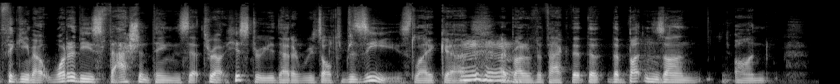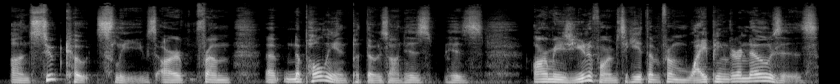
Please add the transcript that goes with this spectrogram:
thinking about what are these fashion things that throughout history that are a result of disease? Like, uh, I brought up the fact that the, the buttons on, on, on suit coat sleeves are from uh, Napoleon put those on his his army's uniforms to keep them from wiping their noses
